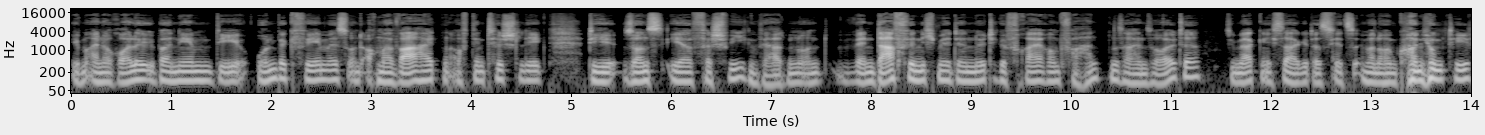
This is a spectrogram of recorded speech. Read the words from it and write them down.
eben eine Rolle übernehmen, die unbequem ist und auch mal Wahrheiten auf den Tisch legt, die sonst eher verschwiegen werden. Und wenn dafür nicht mehr der nötige Freiraum vorhanden sein sollte, Sie merken, ich sage das jetzt immer noch im Konjunktiv,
